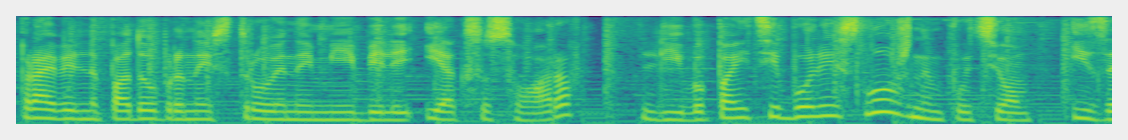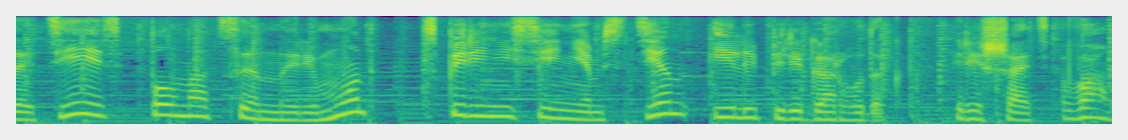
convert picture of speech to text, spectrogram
правильно подобранной встроенной мебели и аксессуаров, либо пойти более сложным путем и затеять полноценный ремонт с перенесением стен или перегородок. Решать вам.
